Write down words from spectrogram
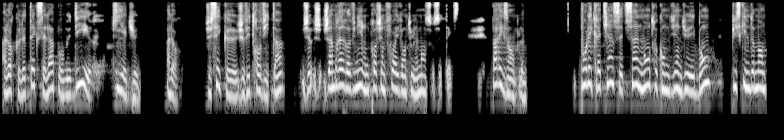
alors que le texte est là pour me dire qui est Dieu. Alors, je sais que je vais trop vite, hein. J'aimerais revenir une prochaine fois éventuellement sur ce texte. Par exemple, pour les chrétiens, cette scène montre combien Dieu est bon, puisqu'il demande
